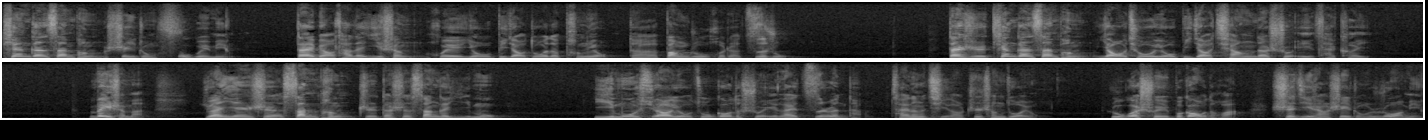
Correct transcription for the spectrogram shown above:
天干三朋是一种富贵命，代表他的一生会有比较多的朋友的帮助或者资助。但是天干三朋要求有比较强的水才可以。为什么？原因是三朋指的是三个乙木，乙木需要有足够的水来滋润它，才能起到支撑作用。如果水不够的话，实际上是一种弱命，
